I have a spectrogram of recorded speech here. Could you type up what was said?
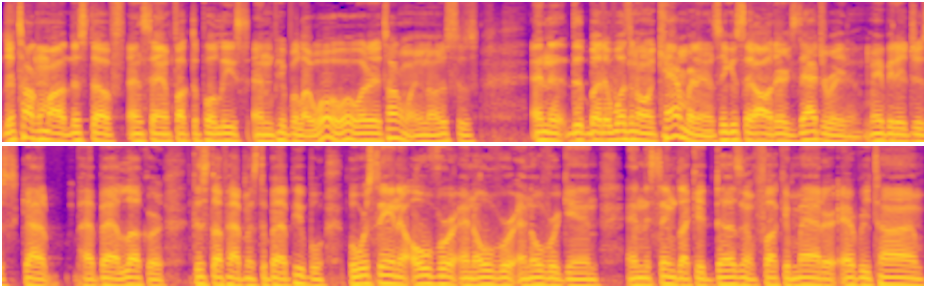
They're talking about this stuff and saying "fuck the police," and people are like, "Whoa, whoa, what are they talking about?" You know, this is, and the, the, but it wasn't on camera then, so you could say, "Oh, they're exaggerating. Maybe they just got had bad luck, or this stuff happens to bad people." But we're seeing it over and over and over again, and it seems like it doesn't fucking matter every time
